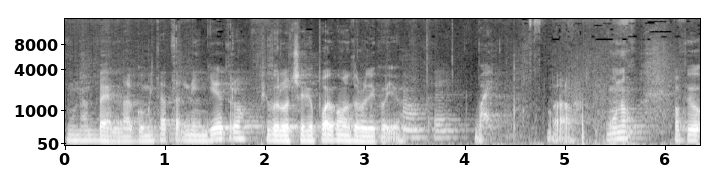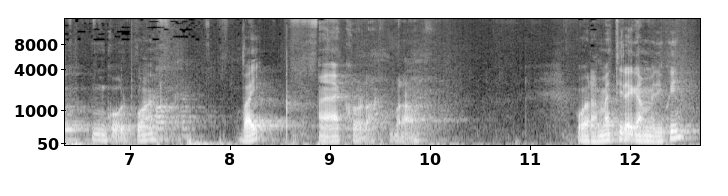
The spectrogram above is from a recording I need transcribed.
Una bella gomitata all'indietro, più veloce che puoi quando te lo dico io. Ok. Vai, brava. Uno, proprio un colpo, eh. Ok. Vai. Eccolo là, brava. Ora metti le gambe di qui.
